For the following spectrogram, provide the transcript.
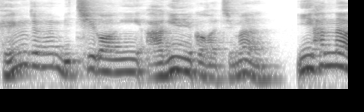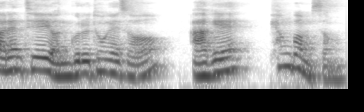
굉장한 미치광이 악인일 것 같지만 이 한나 아렌트의 연구를 통해서 악의 평범성,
